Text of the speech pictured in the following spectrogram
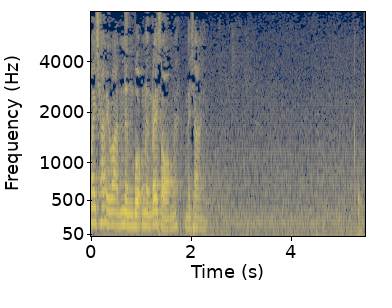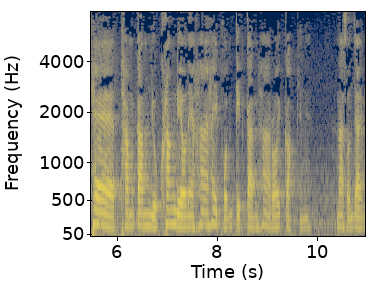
ไม่ใช่ว่าหนึ่งบวกหนึ่งได้สองนะไม่ใช่ แค่ทำกรรมอยู่ครั้งเดียวเนี่ยให้ให้ผลติดกันห้าร้อยกลับอย่างนี้น่าสนใจไหม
